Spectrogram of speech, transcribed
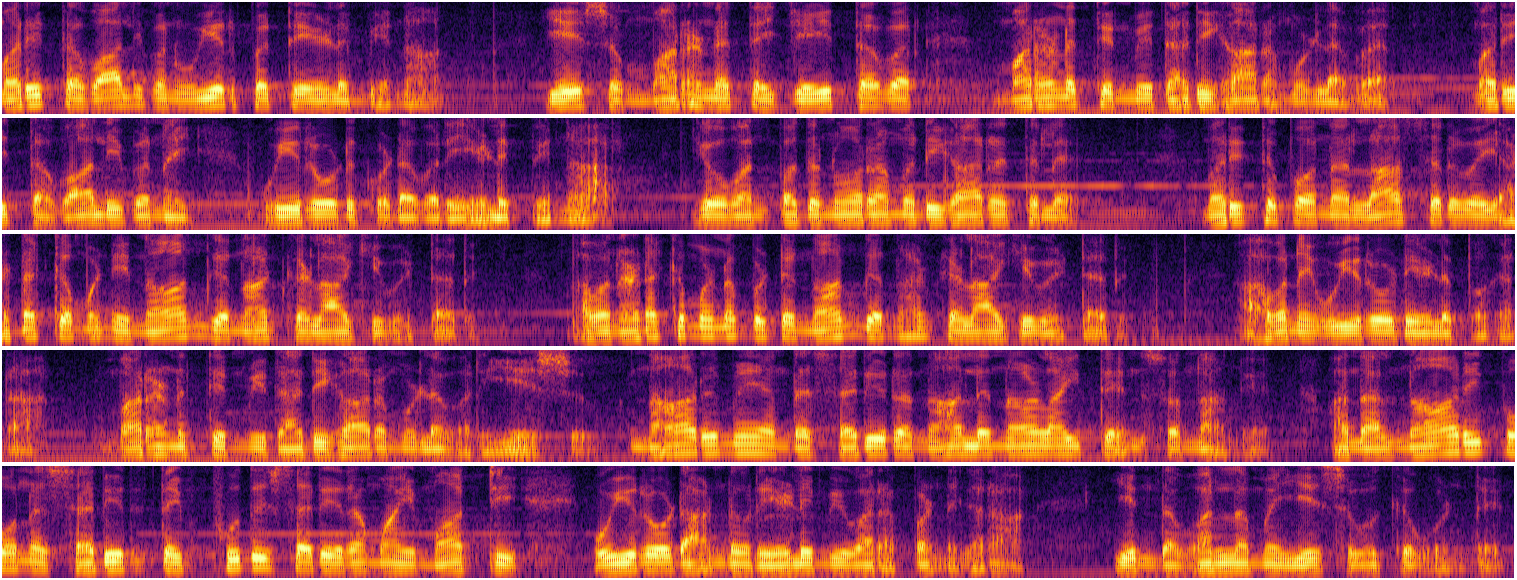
மறித்த வாலிபன் உயிர் பெற்று எழும்பினான். இயேசு மரணத்தை ஜெயித்தவர் மரணத்தின் மீது அதிகாரம் உள்ளவர். மறித்த வாலிபனை உயிரோடு கூட அவர் எழுப்பினார். யோவான் பதினோராம் அதிகாரத்தில் மறித்து போன லாசருவை அடக்கம் பண்ணி நான்கு நாட்கள் ஆகிவிட்டது. அவன் அடக்கம் பண்ணப்பட்டு நான்கு நாட்கள் ஆகிவிட்டது அவனை உயிரோடு எழுப்புகிறார் மரணத்தின் மீது அதிகாரம் உள்ளவர் இயேசு. நாருமே அந்த சரீரம் நாலு நாளாயிட்டேன்னு சொன்னாங்க. ஆனால் நாரி போன சரீரத்தை புது சரீரமாய் மாற்றி உயிரோடு ஆண்டவர் எழும்பி வர பண்ணுகிறார். இந்த வல்லமை இயேசுவுக்கு உண்டு.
